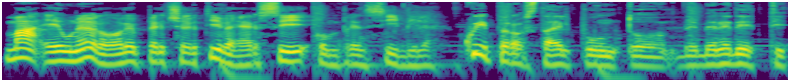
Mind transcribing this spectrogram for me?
ma è un errore per certi versi comprensibile. Qui però sta il punto dei Benedetti,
